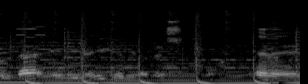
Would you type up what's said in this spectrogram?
burada embriyoyu görüyoruz. Evet.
